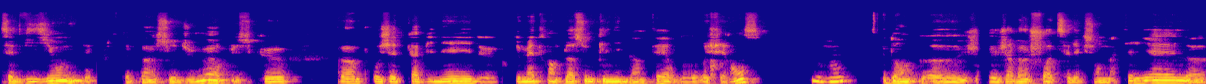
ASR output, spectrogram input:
Cette vision n'était pas un saut d'humeur puisque un projet de cabinet de, de mettre en place une clinique dentaire de référence. Mhm. Donc, euh, j'avais un choix de sélection de matériel, euh,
